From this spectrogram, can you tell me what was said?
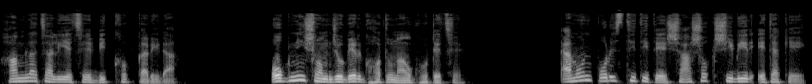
হামলা চালিয়েছে বিক্ষোভকারীরা। অগ্নিসংযোগের ঘটনাও ঘটেছে। এমন পরিস্থিতিতে শাসক শিবির এটাকে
